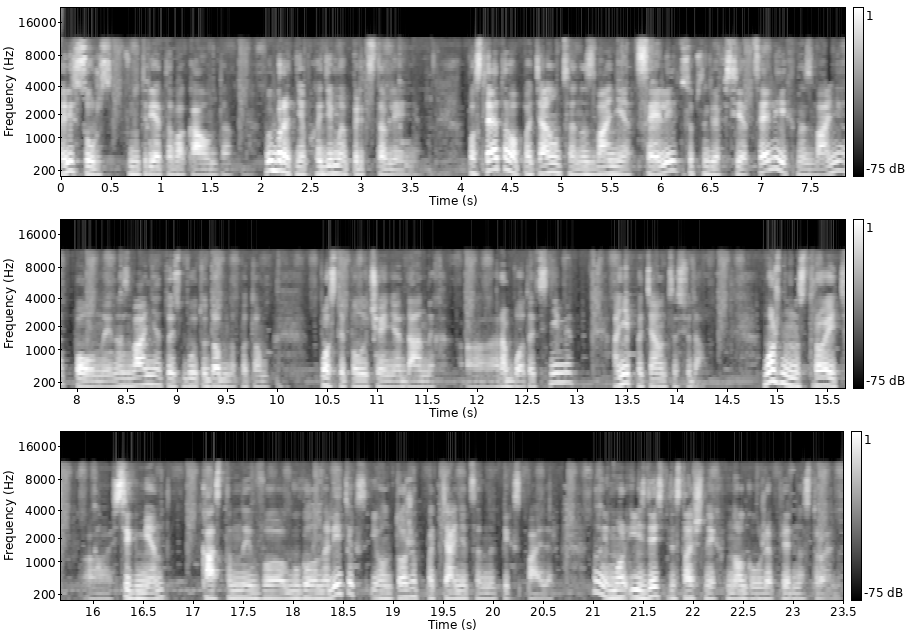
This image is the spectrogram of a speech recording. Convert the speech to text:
ресурс внутри этого аккаунта, выбрать необходимое представление. После этого потянутся названия целей, собственно говоря, все цели, их названия, полные названия, то есть будет удобно потом после получения данных э, работать с ними, они потянутся сюда. Можно настроить э, сегмент кастомный в Google Analytics, и он тоже подтянется в Netpeak. Ну и, и здесь достаточно их много уже преднастроенных.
